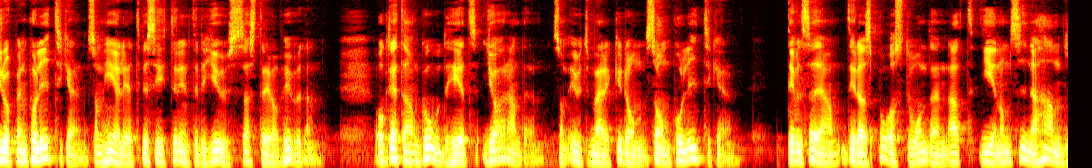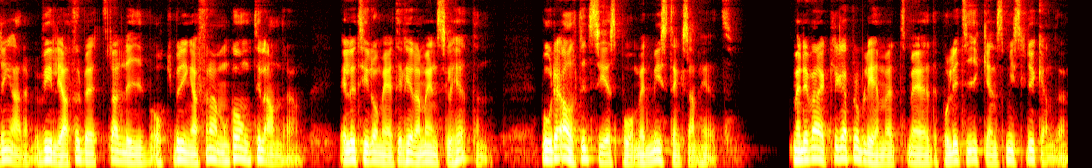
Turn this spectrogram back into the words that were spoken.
Gruppen politiker som helhet besitter inte det ljusaste av huvuden. Och detta godhetsgörande som utmärker dem som politiker det vill säga deras påståenden att genom sina handlingar vilja förbättra liv och bringa framgång till andra, eller till och med till hela mänskligheten, borde alltid ses på med misstänksamhet. Men det verkliga problemet med politikens misslyckande,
